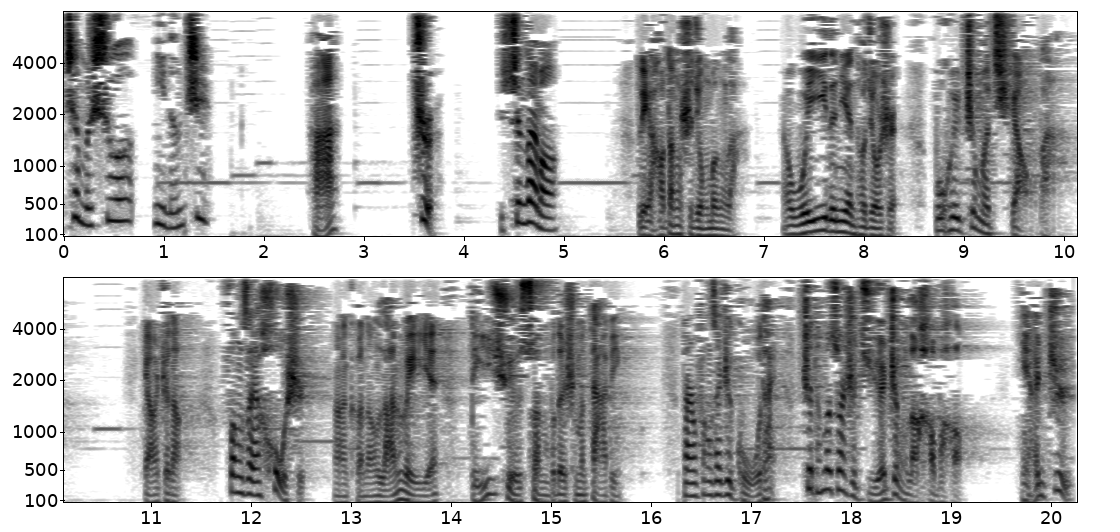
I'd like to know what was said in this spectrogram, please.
这么说你能治？啊，治？现在吗？李浩当时就懵了，唯一的念头就是不会这么巧吧？要知道，放在后世啊，可能阑尾炎的确算不得什么大病，但是放在这古代，这他妈算是绝症了，好不好？你还治？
